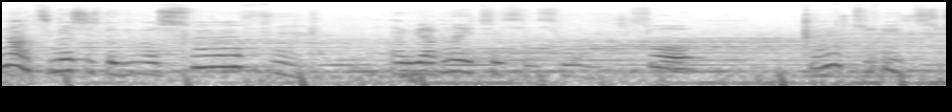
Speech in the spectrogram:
You know, Auntie used to give us small food, and we have not eaten since morning. So, we need to eat.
